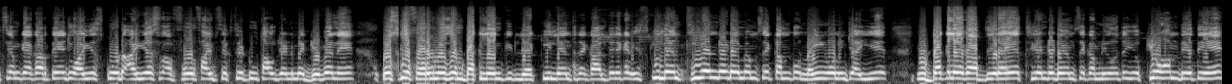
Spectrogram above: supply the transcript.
से हम क्या करते हैं? जो I S code I S four five six two thousand में गिवन है, उसके फॉर्मूले से हम डक लेग की लेग की लेंथ निकालते हैं। लेकिन इसकी लेंथ थ्री हंड्रेड एम से कम तो नहीं होनी चाहिए। जो डक लेग आप दे रहे हैं थ्री हंड्रेड एम से कम नहीं होता चाहिए। क्यों हम देते हैं?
